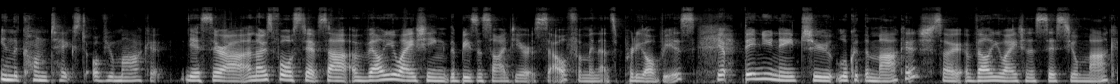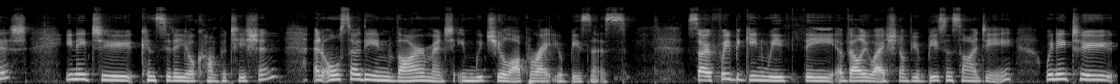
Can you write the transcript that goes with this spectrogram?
in the context of your market. Yes, there are. And those four steps are evaluating the business idea itself. I mean, that's pretty obvious. Yep. Then you need to look at the market. So, evaluate and assess your market. You need to consider your competition and also the environment in which you'll operate your business. So, if we begin with the evaluation of your business idea, we need to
